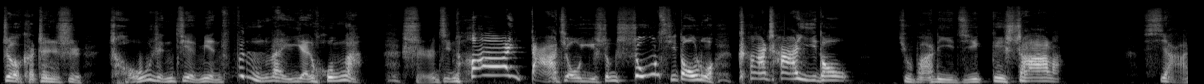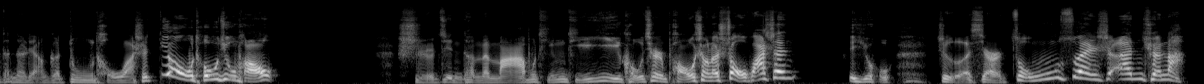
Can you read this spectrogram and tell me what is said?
这可真是仇人见面，分外眼红啊！史进嗨大叫一声，手起刀落，咔嚓一刀就把李吉给杀了，吓得那两个都头啊是掉头就跑。史进他们马不停蹄，一口气跑上了少华山。哎呦，这下总算是安全了。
